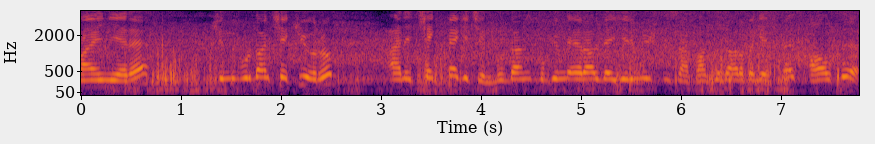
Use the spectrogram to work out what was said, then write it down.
aynı yere. Şimdi buradan çekiyorum. Hani çekmek için. Buradan bugün de herhalde 23 Nisan fazla da araba geçmez. 6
